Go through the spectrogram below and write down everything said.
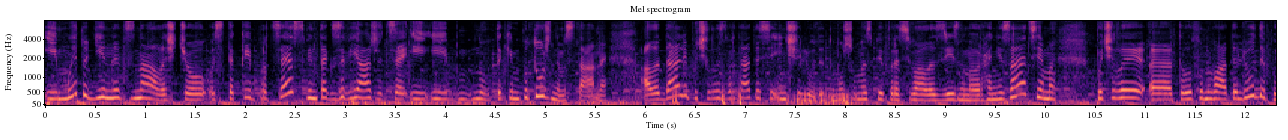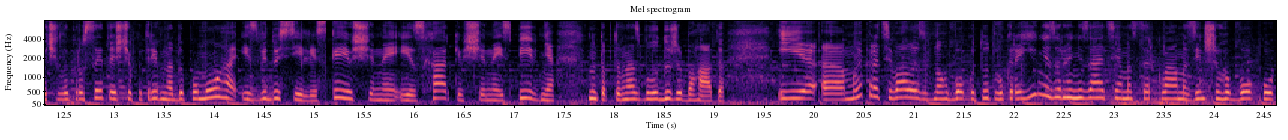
І ми тоді не знали, що ось такий процес він так зав'яжеться і, і ну таким потужним стане. Але далі почали звертатися інші люди, тому що ми співпрацювали з різними організаціями, почали е, телефонувати люди, почали просити, що потрібна допомога із звідусілі, з Київщини, із Харківщини, із півдня. Ну тобто, в нас було дуже багато. І е, ми працювали з одного боку тут в Україні з організаціями, з церквами, з іншого боку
